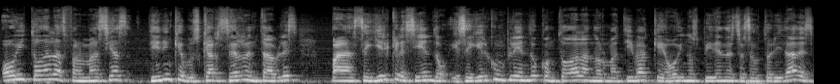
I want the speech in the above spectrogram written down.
Hoy todas las farmacias tienen que buscar ser rentables para seguir creciendo y seguir cumpliendo con toda la normativa que hoy nos piden nuestras autoridades.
